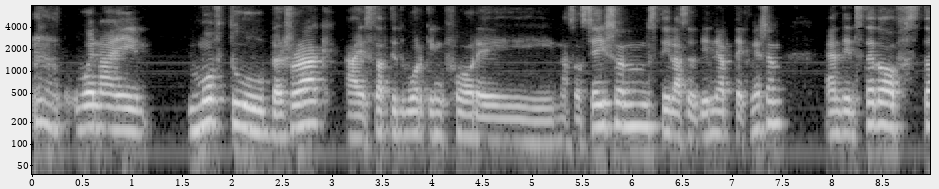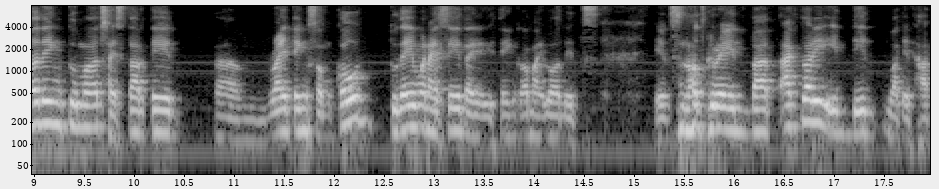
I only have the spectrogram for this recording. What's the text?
when I moved to Bergerac. I started working for a, an association, still as a vineyard technician. And instead of studying too much, I started um, writing some code. Today, when I say it, I think, oh my god, it's it's not great, but actually it did what it had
